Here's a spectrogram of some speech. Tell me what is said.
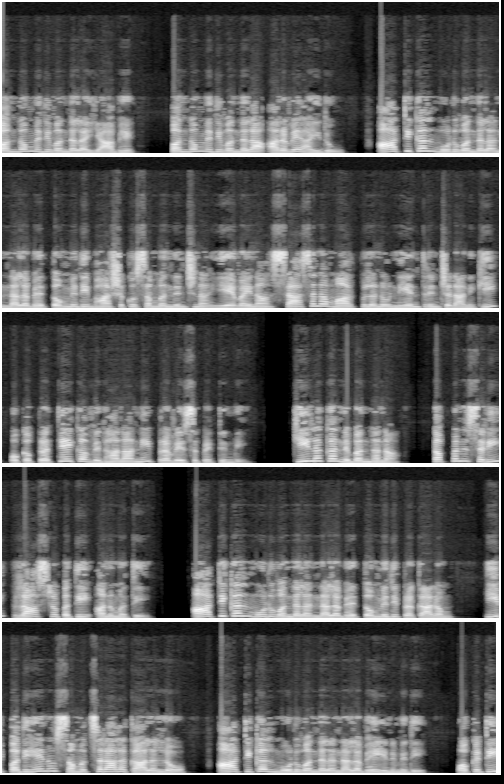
పంతొమ్మిది వందల యాభై పంతొమ్మిది వందల అరవై ఐదు ఆర్టికల్ మూడు వందల నలభై తొమ్మిది భాషకు సంబంధించిన ఏవైనా శాసన మార్పులను నియంత్రించడానికి ఒక ప్రత్యేక విధానాన్ని ప్రవేశపెట్టింది. కీలక నిబంధన తప్పనిసరి రాష్ట్రపతి అనుమతి. ఆర్టికల్ మూడు వందల నలభై తొమ్మిది ప్రకారం ఈ పదిహేను సంవత్సరాల కాలంలో ఆర్టికల్ మూడు వందల నలభై ఎనిమిది ఒకటి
